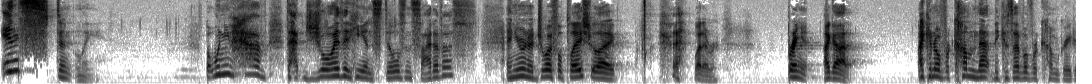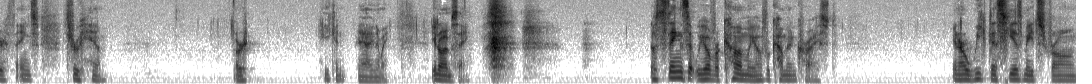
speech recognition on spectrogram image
instantly. But when you have that joy that He instills inside of us, and you're in a joyful place, you're like, whatever. Bring it. I got it. I can overcome that because I've overcome greater things through Him. Or He can, yeah, anyway. You know what I'm saying. Those things that we overcome, we overcome in Christ. In our weakness, He is made strong.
